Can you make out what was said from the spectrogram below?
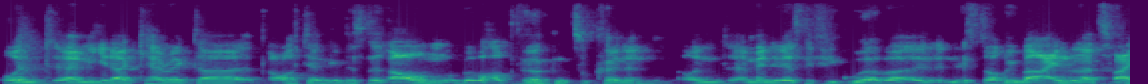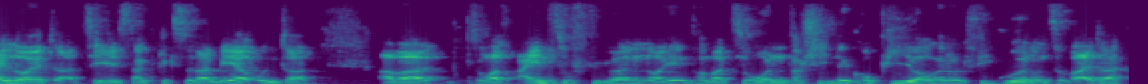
Und ähm, jeder Charakter braucht ja einen gewissen Raum, um überhaupt wirken zu können. Und äh, wenn du jetzt eine Figur aber äh, eine Story über ein oder zwei Leute erzählst, dann kriegst du da mehr unter. Aber sowas einzuführen, neue Informationen, verschiedene Gruppierungen und Figuren und so weiter,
